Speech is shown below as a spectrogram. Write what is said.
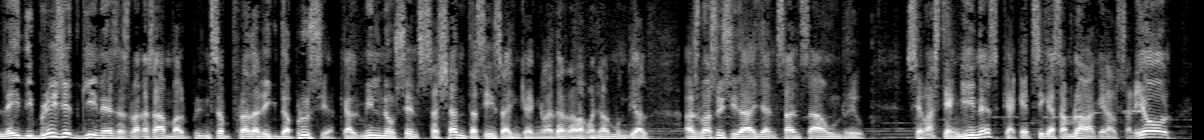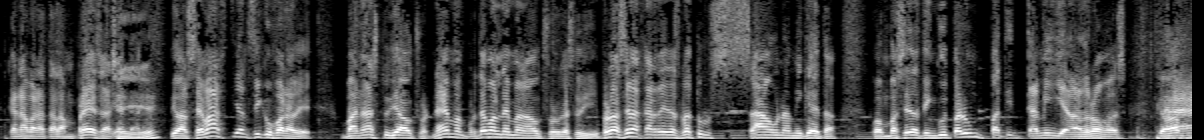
Lady Bridget Guinness es va casar amb el príncep Frederic de Prússia, que el 1966, any que Anglaterra va guanyar el Mundial, es va suïcidar llançant-se a un riu. Sebastian Guinness, que aquest sí que semblava que era el seriós, que anava a heretar l'empresa. Sí. aquest- Diu, el Sebastian sí que ho farà bé. Va anar a estudiar a Oxford. Anem, portem el nen a Oxford que estudi. Però la seva carrera es va torçar una miqueta quan va ser detingut per un petit tamilla de drogues que va,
